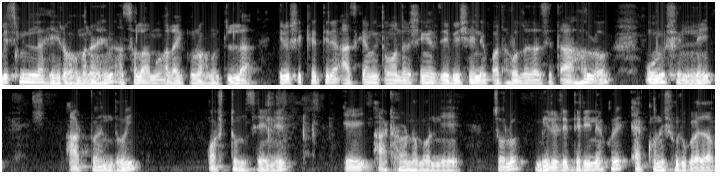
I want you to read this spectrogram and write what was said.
বিসমিল্লাহি রহমান রহিম। আসসালামু আলাইকুম রহমতুল্লাহ। প্রিয় শিক্ষার্থীরা, আজকে আমি তোমাদের সঙ্গে যে বিষয় নিয়ে কথা বলতে যাচ্ছি তা হলো অনুশীলনী আট পয়েন্ট দুই, অষ্টম শ্রেণির এই আঠারো নম্বর নিয়ে। চলো ভিডিওটি দেরি না করে এক্ষুনি শুরু করে দাও।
